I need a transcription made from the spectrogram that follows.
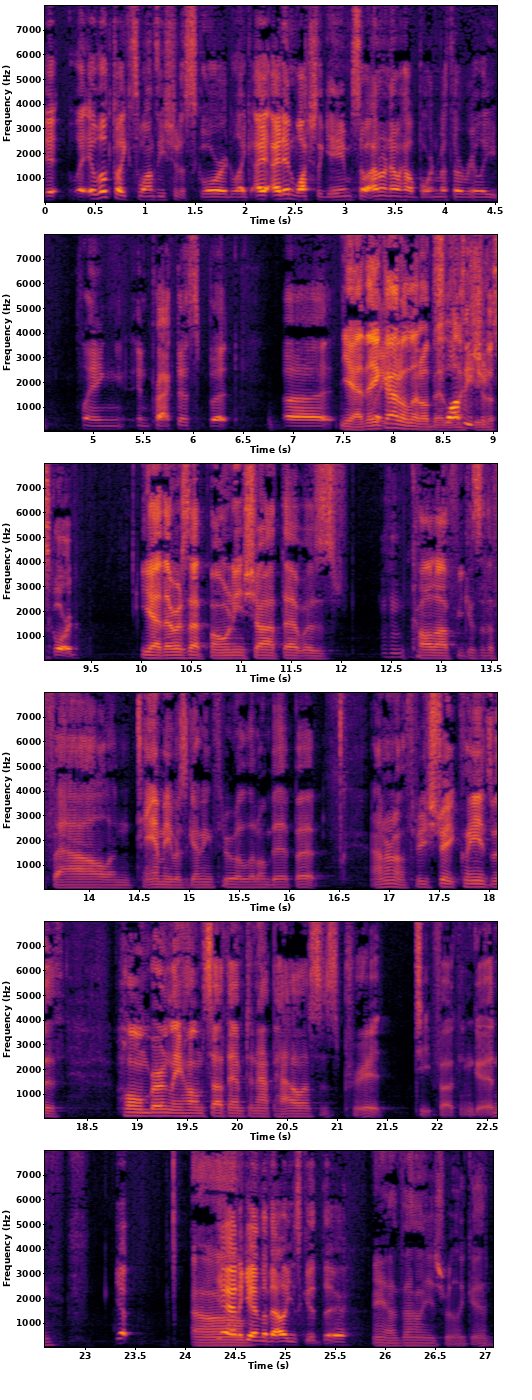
it it looked like Swansea should have scored. Like I, I didn't watch the game, so I don't know how Bournemouth are really playing in practice, but uh, yeah, they like, got a little bit Swansea should have scored. Yeah, there was that Bony shot that was Mm-hmm. called off because of the foul, and Tammy was getting through a little bit. But I don't know, three straight cleans with home Burnley, home Southampton at Palace is pretty fucking good. Yep. Um, Yeah, and again, the value's good there. yeah, the value is really good.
